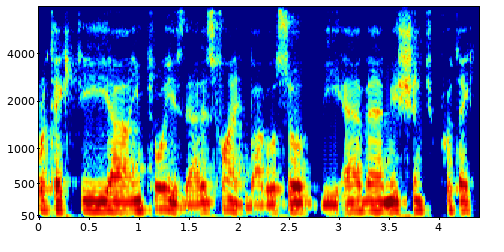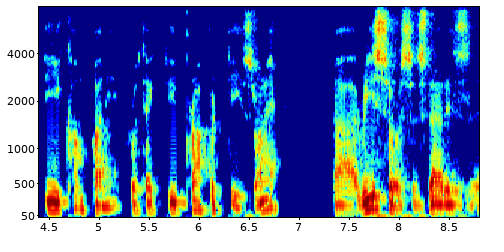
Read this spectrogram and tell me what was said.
protect the uh, employees. That is fine, but also we have a mission to protect the company, protect the properties, right? Uh, resources. That is uh,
